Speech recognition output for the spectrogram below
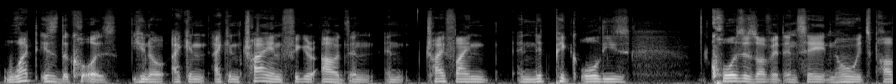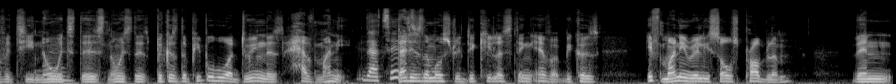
what is the cause you know i can i can try and figure out and and try find and nitpick all these causes of it and say no it's poverty no it's mm. this no it's this because the people who are doing this have money That's it. that is the most ridiculous thing ever because if money really solves problem, then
